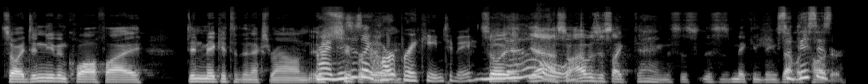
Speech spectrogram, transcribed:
So I didn't even qualify, didn't make it to the next round. Was this is like early. heartbreaking to me. So it- yeah, so I was just like, dang, this is this is making things So that much this is harder.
